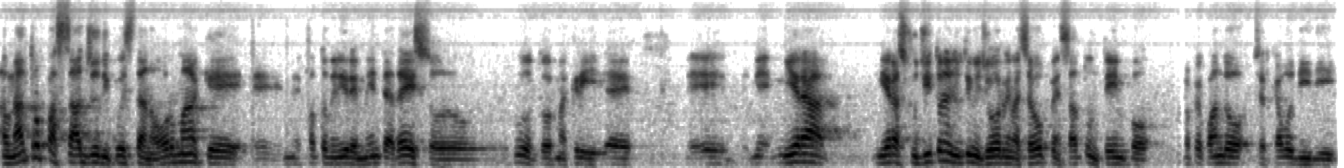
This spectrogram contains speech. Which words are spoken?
a un altro passaggio di questa norma che eh, mi è fatto venire in mente adesso, tu dottor Macri, eh, eh, mi, era, mi, era, sfuggito negli ultimi giorni ma ci avevo pensato un tempo, proprio quando cercavo di, di,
